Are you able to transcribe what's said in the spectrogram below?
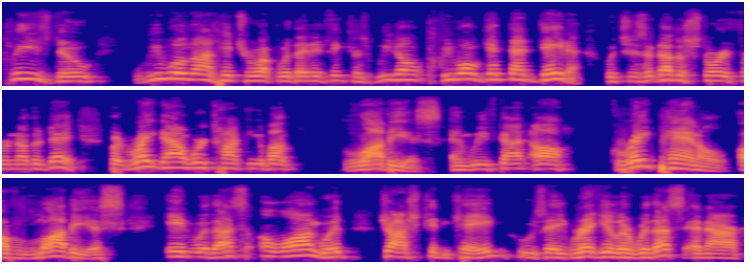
please do. We will not hit you up with anything because we don't, we won't get that data, which is another story for another day. But right now we're talking about lobbyists and we've got a great panel of lobbyists in with us, along with Josh Kincaid, who's a regular with us and our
